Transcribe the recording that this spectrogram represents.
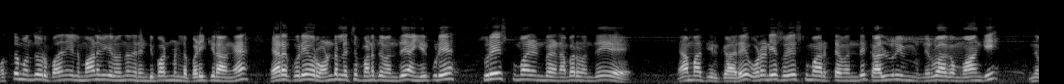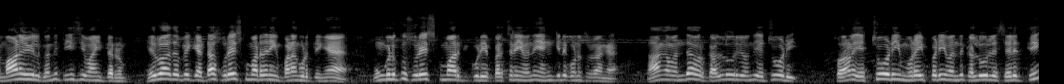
மொத்தம் வந்து ஒரு பதினேழு மாணவிகள் வந்து அந்த ரெண்டு டிபார்ட்மெண்ட்டில் படிக்கிறாங்க. ஏறக்குறைய ஒரு ஒன்றரை லட்சம் பணத்தை வந்து அங்கே இருக்கக்கூடிய சுரேஷ்குமார் என்ற நபர் வந்து ஏமாத்தியிருக்காரு உடனடியாக சுரேஷ்குமார்கிட்ட வந்து கல்லூரி நிர்வாகம் வாங்கி இந்த மாணவிகளுக்கு வந்து டிசி வாங்கி தரணும். நிர்வாகத்தை போய் கேட்டால் சுரேஷ்குமார் தான் நீங்கள் பணம் கொடுத்தீங்க. உங்களுக்கு சுரேஷ்குமாருக்கு கூடிய பிரச்சனையை வந்து எங்ககிட்ட கொண்டு சொல்கிறாங்க நாங்கள் வந்து அவர் கல்லூரி வந்து ஹெச்ஓடி ஸோ அதனால் ஹெச்ஓடி முறைப்படி வந்து கல்லூரியில் செலுத்தி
